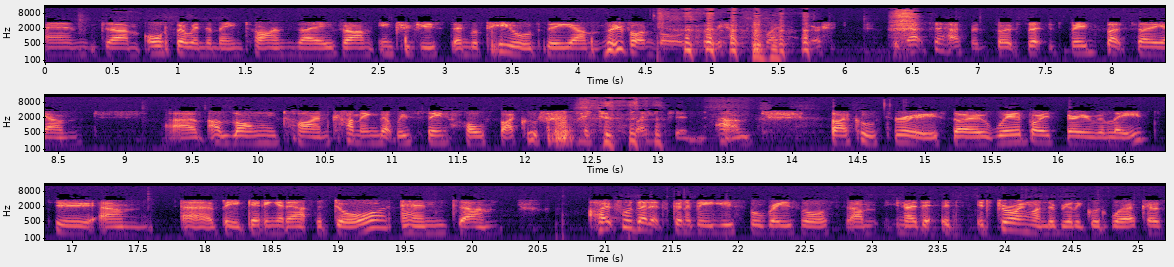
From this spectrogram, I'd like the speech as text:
And um, also, in the meantime, they've um, introduced and repealed the um, move on laws. So we have to wait for, for that to happen. So it's, it's been such a um, a long time coming that we've seen whole cycles of legislation um, cycle through. So we're both very relieved to um, uh, be getting it out the door and um, hopeful that it's going to be a useful resource. Um, you know, it's, it's drawing on the really good work of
